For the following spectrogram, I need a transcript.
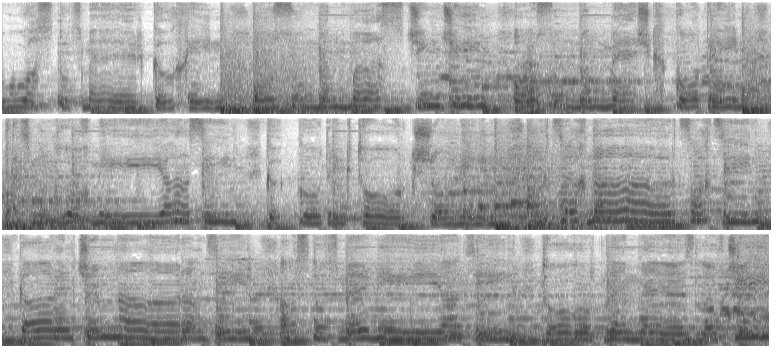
ու աստուց մեր գլխին օսում են մս ջինջին օսում են մեջք կոտրին բայց մունգլող միասին կկոտրինք թորք շոնին արցախն արցախցին կարել չեմ առանձին աստուց մեր միածին թողորտն է մեզ լողջին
